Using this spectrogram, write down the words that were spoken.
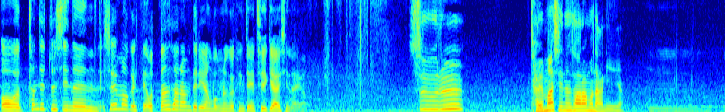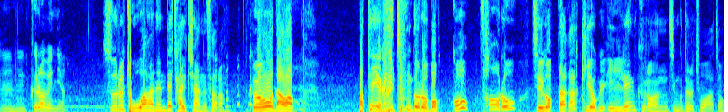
어, 천재주 씨는 술 먹을 때 어떤 사람들이랑 먹는 걸 굉장히 즐겨 하시나요? 술을 잘 마시는 사람은 아니에요. 음, 그러면요? 술을 좋아하는데 잘 취하는 사람. 그리고 나와 마탱이가 갈 정도로 먹고 서로 즐겁다가 기억을 잃는 그런 친구들을 좋아하죠.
